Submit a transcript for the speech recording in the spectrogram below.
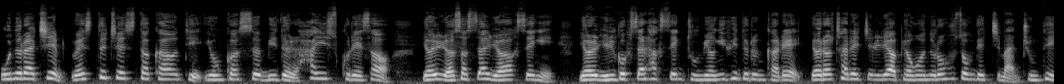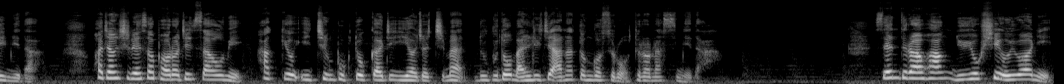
오늘 아침 웨스트체스터 카운티 용커스 미들 하이스쿨에서 16살 여학생이 17살 학생 2명이 휘두른 칼에 여러 차례 찔려 병원으로 후송됐지만 중태입니다. 화장실에서 벌어진 싸움이 학교 2층 복도까지 이어졌지만 누구도 말리지 않았던 것으로 드러났습니다. 샌드라 황 뉴욕시 의원이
